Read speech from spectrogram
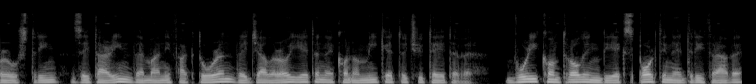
për ushtrinë, zejtarinë dhe manifakturën dhe gjallëroi jetën ekonomike të qyteteve. Vuri kontrollin mbi eksportin e drithërave,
